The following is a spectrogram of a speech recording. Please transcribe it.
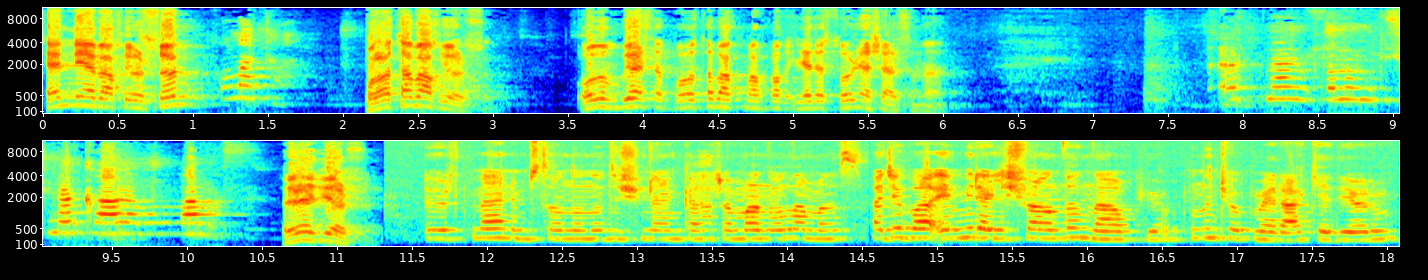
Sen niye bakıyorsun? Polata. Bakıyorsun. Oğlum bu yaşta Polat'a bakmak bak ileride sorun yaşarsın ha. Öğretmen sonunu düşünen kahraman olamaz. Öyle diyorsun. Öğretmenim sonunu düşünen kahraman olamaz. Acaba Emir Ali şu anda ne yapıyor? Bunu çok merak ediyorum.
